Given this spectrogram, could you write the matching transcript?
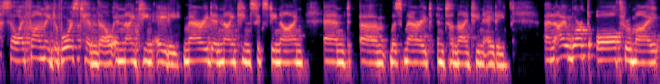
so I finally divorced him though in 1980. Married in 1969, and um, was married until 1980. And I worked all through my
